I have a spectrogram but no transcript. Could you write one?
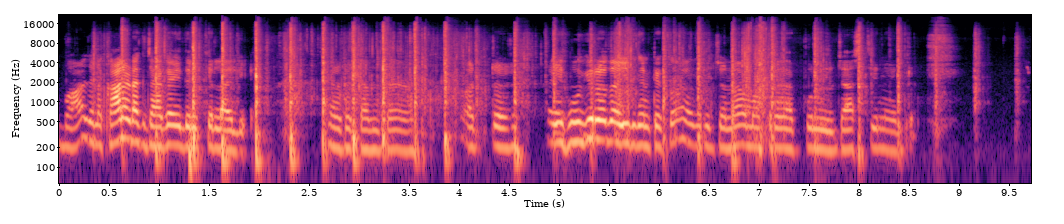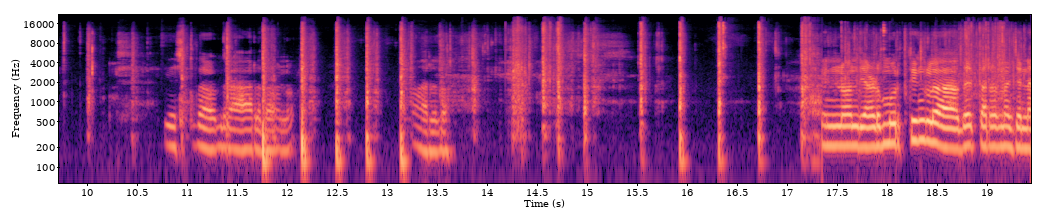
ಭಾಳ ಜನ ಕಾಲಿಡಕ್ಕೆ ಜಾಗ ಇದ್ದಿರಕ್ಕೆಲ್ಲ ಅಲ್ಲಿ ಹೇಳ್ಬೇಕಂದ್ರೆ ಅಟ್ ಐ ಹೋಗಿರೋದು ಐದು ಗಂಟೆಗೆ ಅದ್ರ ಜನ ಮಾತ್ರ ಫುಲ್ ಜಾಸ್ತಿನೇ ಇದ್ದರು ಎಷ್ಟು ಅದಾವ ಅಂದ್ರೆ ಆರು ಅದಾವನ ಆರು ಅದಾವ ಇನ್ನೊಂದು ಎರಡು ಮೂರು ತಿಂಗಳು ಅದೇ ಥರನ ಜನ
